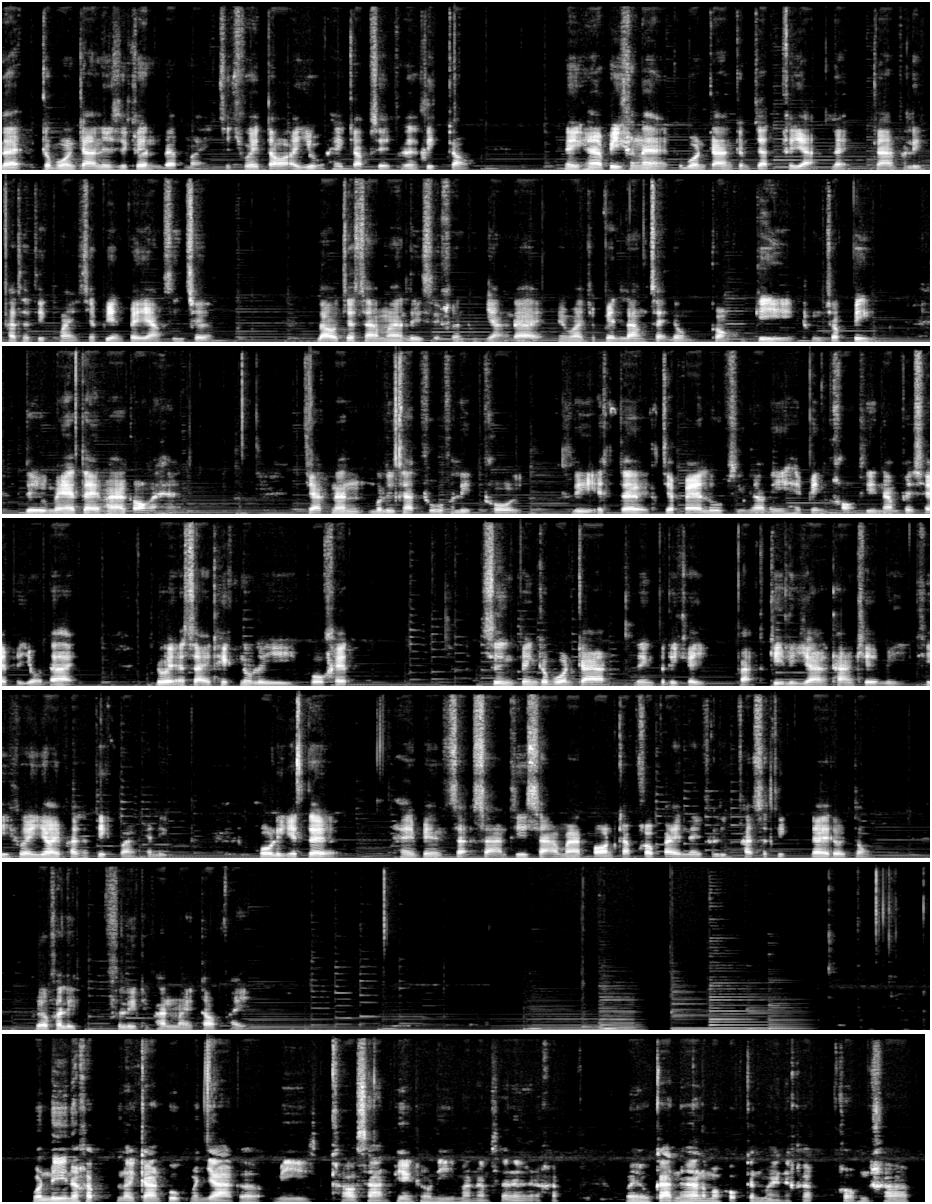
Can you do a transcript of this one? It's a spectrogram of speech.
และกระบวนการรีไซเคิลแบบใหม่จะช่วยต่ออายุให้กับเศษพลาสติกเก่า ใน 5 ปีข้างหน้ากระบวนการกำจัดขยะและการผลิตพลาสติกใหม่จะเปลี่ยนไปอย่างสิ้นเชิง เราจะสามารถรีไซเคิลทุกอย่างได้ ไม่ว่าจะเป็นลังใส่นม กล่องคุกกี้ ถุงช้อปปิ้ง หรือแม้แต่ผ้ากรองอาหาร จากนั้นบริษัทผู้ผลิตโพลีเอสเตอร์จะแปรรูปสิ่งเหล่านี้ให้เป็นของที่นำไปใช้ประโยชน์ได้ โดยอาศัยเทคโนโลยี VolCatซึ่งเป็นกระบวนการเร่งปฏิกิริยาทางเคมีที่ช่วยย่อยพลาสติกบางชนิดโพลีเอสเตอร์ให้เป็นสสารที่สามารถป้อนกลับเข้าไปในผลิตพลาสติกได้โดยตรง เพื่อผลิตผลิตภัณฑ์ใหม่ต่อไป วันนี้นะครับ รายการปลูกปัญญาก็มีข่าวสารเพียงเท่านี้มานำเสนอนะครับ ไว้โอกาสหน้าเรามาพบกันใหม่นะครับ ขอบคุณครับ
